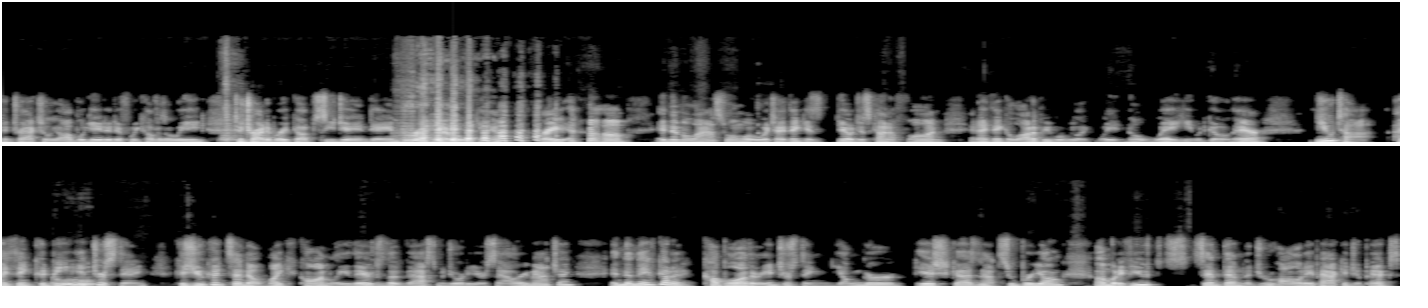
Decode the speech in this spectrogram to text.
contractually obligated if we cover the league to try to break up CJ and Dame Right. whenever we can, right? um, and then the last one, which I think is you know just kind of fun, and I think a lot of people will be like, "Wait, no way he would go there." Utah, I think, could be Ooh. interesting because you could send out Mike Conley. There's the vast majority of your salary matching, and then they've got a couple other interesting younger-ish guys, not super young, um, but if you sent them the Jrue Holiday package of picks,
